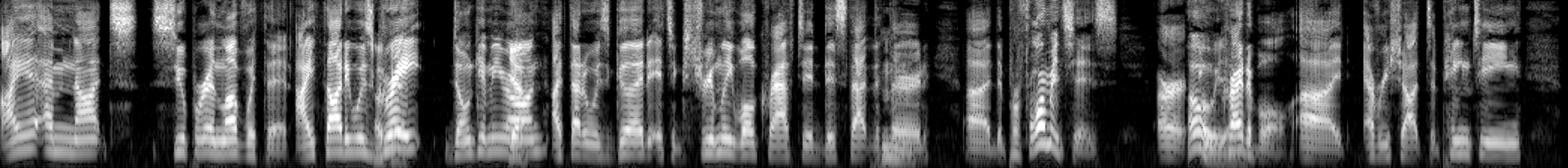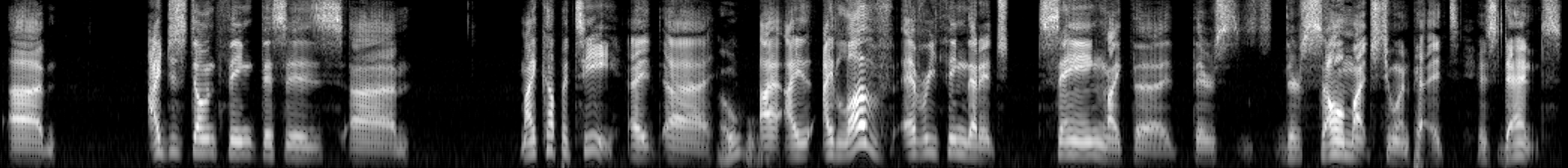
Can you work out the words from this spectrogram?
I am not super in love with it. I thought it was Okay. great. Don't get me Yeah. wrong. I thought it was good. It's extremely well crafted. This, that, the Mhm. third. Uh, the performances are Oh, yeah. incredible. Uh, every shot to painting. Um, I just don't think this is um, my cup of tea. I, uh, Oh, I, I I love everything that it's saying. Like the there's there's so much to unpack. It's it's dense.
